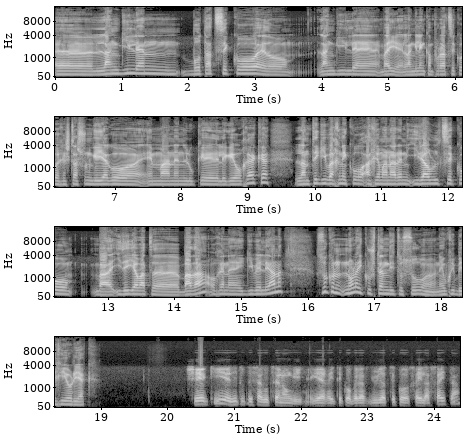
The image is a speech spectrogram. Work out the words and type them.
eh, langilen botatzeko edo langile, bai, langilen kanporatzeko errestasun gehiago emanen luke lege horrek, lantegi bahneko ahemanaren iraultzeko ba, ideia bat eh, bada horren gibelean. Zuk nola ikusten dituzu eh, neurri berri horiek? Sieki ez ditut ezagutzen ongi, egia erraiteko beraz judatzeko zaila zaita,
